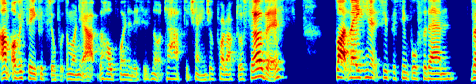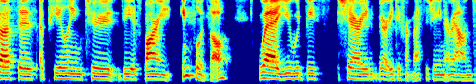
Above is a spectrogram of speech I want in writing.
Um, obviously, you could still put them on your app. The whole point of this is not to have to change your product or service, but making it super simple for them versus appealing to the aspiring influencer, where you would be sharing very different messaging around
